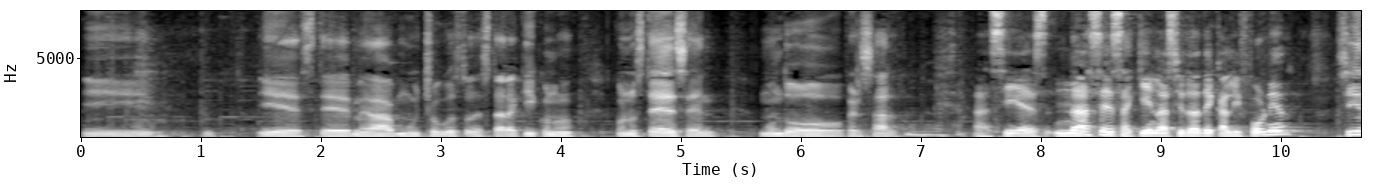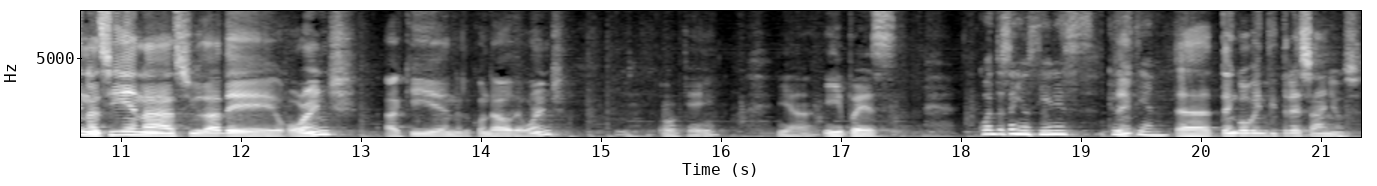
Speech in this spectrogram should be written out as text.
Y, y, este, me da mucho gusto estar aquí con, con ustedes en Mundo Versal. Así es, naces aquí en la ciudad de California. Sí, nací en la ciudad de Orange, aquí en el condado de Orange. Ok, ya, y pues ¿Cuántos años tienes, Ten- Cristian? eh, tengo 23 años.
